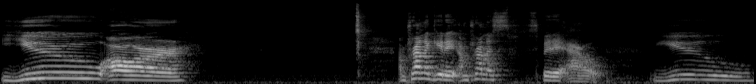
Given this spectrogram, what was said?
You are. I'm trying to get it. I'm trying to spit it out. You,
